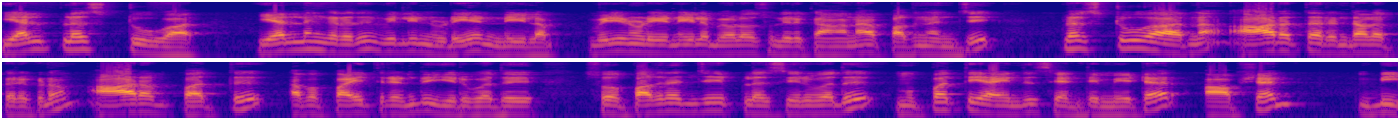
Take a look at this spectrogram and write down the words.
L plus two R எல்லுங்கிறது வில்லினுடைய நீளம். வில்லினுடைய நீளம் எவ்வளோ சொல்லியிருக்காங்கன்னா? பதினஞ்சு. ப்ளஸ் டூ ஆர்னா ஆரத்தை ரெண்டால் பெருக்கணும். ஆரம் பத்து அப்போ பைத்து ரெண்டு இருபது. ஸோ பதினஞ்சு ப்ளஸ் இருபது முப்பத்தி ஐந்து சென்டிமீட்டர் ஆப்ஷன் பி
